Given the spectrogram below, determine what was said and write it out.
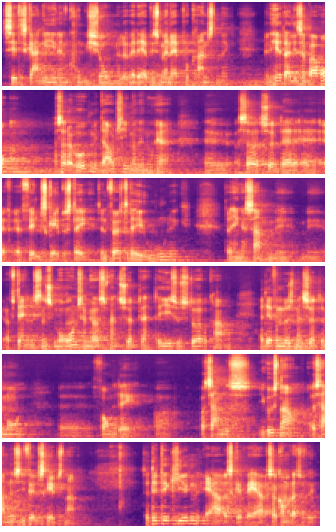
sættes gang i en eller anden kommission, eller hvad det er, hvis man er på grænsen. Ikke? Men her der er ligesom bare rummet, og så er der åbent i dagtimerne nu her. Øh, og så søndag er, er, er fællesskabets dag, den første dag i ugen, ikke? der hænger sammen med, med opstandelsens morgen, som jo også var en søndag, da Jesus stod op af graven. Og derfor mødes man søndag morgen øh, formiddag og, og samles i Guds navn og samles i fællesskabets navn. Så det er det, kirken er og skal være, og så kommer der selvfølgelig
